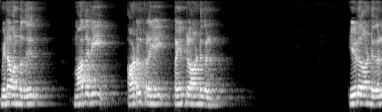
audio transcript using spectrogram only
வினா ஒன்பது மாதவி ஆடல் கலையை பயின்று ஆண்டுகள். ஏழு ஆண்டுகள்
